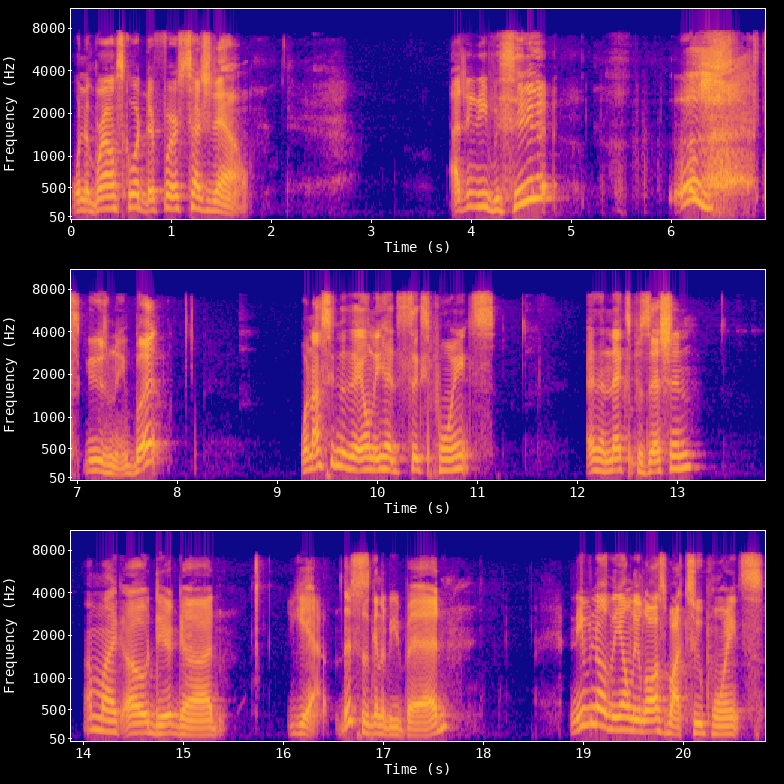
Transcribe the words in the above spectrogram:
when the Browns scored their first touchdown, I didn't even see it. Ugh, excuse me. But when I seen that they only had six points in the next possession, I'm like, oh dear God yeah, this is going to be bad. And even though they only lost by two points,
